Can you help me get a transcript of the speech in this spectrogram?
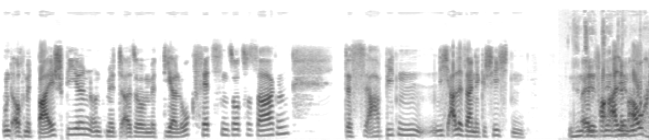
und auch mit Beispielen und mit also mit Dialogfetzen sozusagen. Das bieten nicht alle seine Geschichten. Sind äh, vor allem auch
